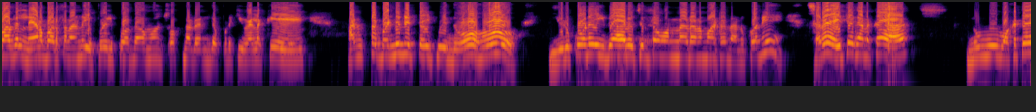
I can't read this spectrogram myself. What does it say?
బాధలు నేను పడుతున్నాను ఎప్పుడు వెళ్ళిపోదాము అని చూస్తున్నాడు అనేటప్పటికి వీళ్ళకి పంట బండినట్టు అయిపోయింది. ఓహో! ఈడు కూడా ఇదే ఆలోచనతో ఉన్నాడు అనమాట అని అనుకొని సరే అయితే గనక నువ్వు ఒకటే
